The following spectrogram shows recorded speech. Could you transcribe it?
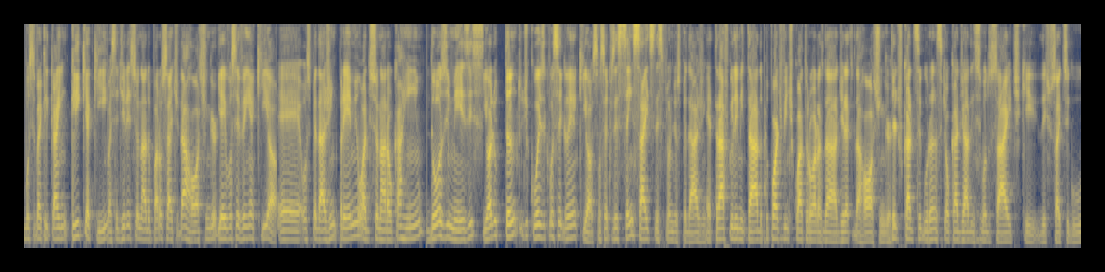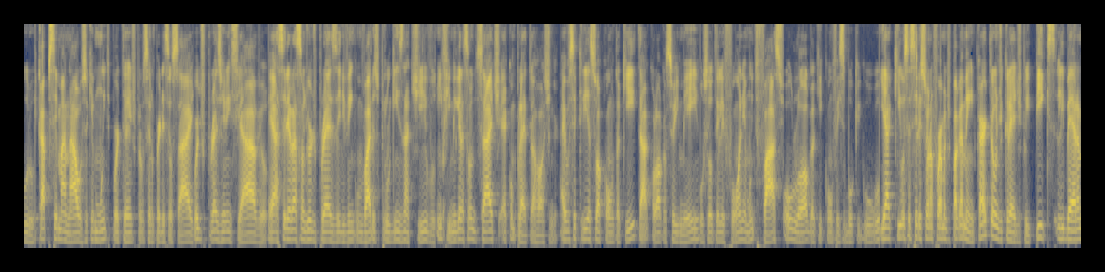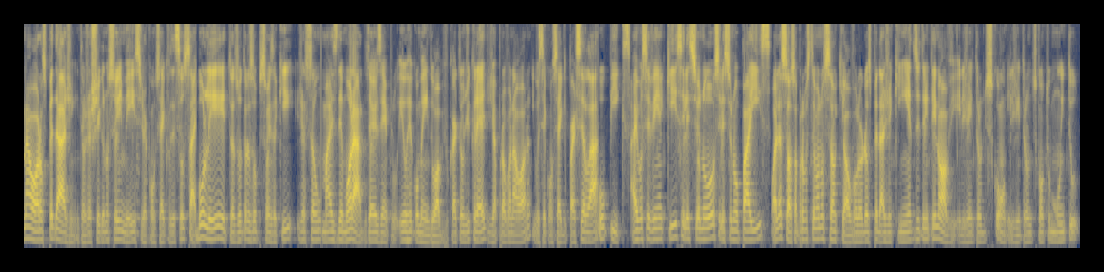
você vai clicar em clique aqui, vai ser direcionado para o site da Hostinger. E aí você vem aqui, ó, é, hospedagem premium, adicionar ao carrinho, 12 meses. E olha o tanto de coisa que você ganha aqui, ó. Você consegue fazer 100 sites nesse plano de hospedagem. É tráfego ilimitado, suporte 24 horas da, direto da Hostinger, certificado de segurança, que é o cadeado em cima do site, que deixa o site seguro. Cap semanal, isso aqui é muito importante para você não perder seu site. WordPress gerenciável, é aceleração de WordPress, ele vem com vários plugins nativos. Enfim, migração migração de site é completa, Hostinger. Aí você cria sua conta aqui, tá? Coloca seu e-mail, o seu telefone, é muito fácil. Ou loga aqui com o Facebook e Google. E aqui você seleciona a forma de pagamento. Cartão de crédito e Pix libera na hora hospedagem. Então já chega no seu e-mail, você já consegue fazer seu site. Boleto, as outras opções aqui já são mais demoradas. Então, exemplo, eu recomendo, óbvio, cartão de crédito, já prova na hora. E você consegue parcelar ou Pix. Aí você vem aqui, selecionou, selecionou o país. Olha só, só para você ter uma noção aqui, ó. O valor da hospedagem aqui 539. Ele já entrou desconto. Ele já entrou um desconto muito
